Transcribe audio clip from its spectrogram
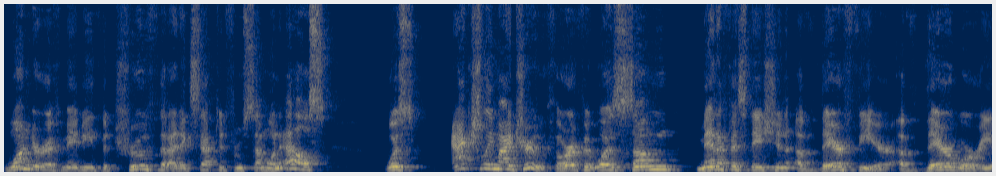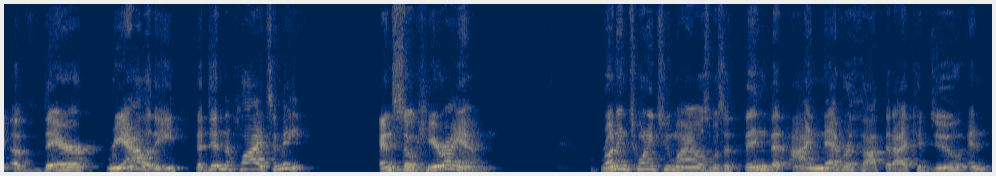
wonder if maybe the truth that I'd accepted from someone else was actually my truth or if it was some manifestation of their fear, of their worry, of their reality that didn't apply to me. And so here I am Running 22 miles was a thing that I never thought that I could do. And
